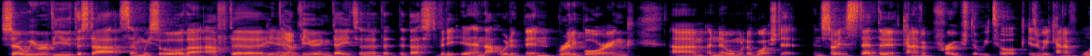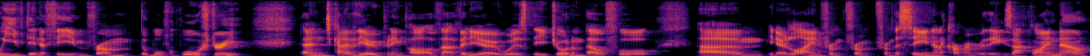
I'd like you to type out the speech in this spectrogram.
So we reviewed the stats and we saw that after you know yep. reviewing data, that the best video, and that would have been really boring, um, and no one would have watched it. And so instead, the kind of approach that we took is we kind of weaved in a theme from The Wolf of Wall Street, and kind of the opening part of that video was the Jordan Belfort um, you know, line from from from the scene, and I can't remember the exact line now.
